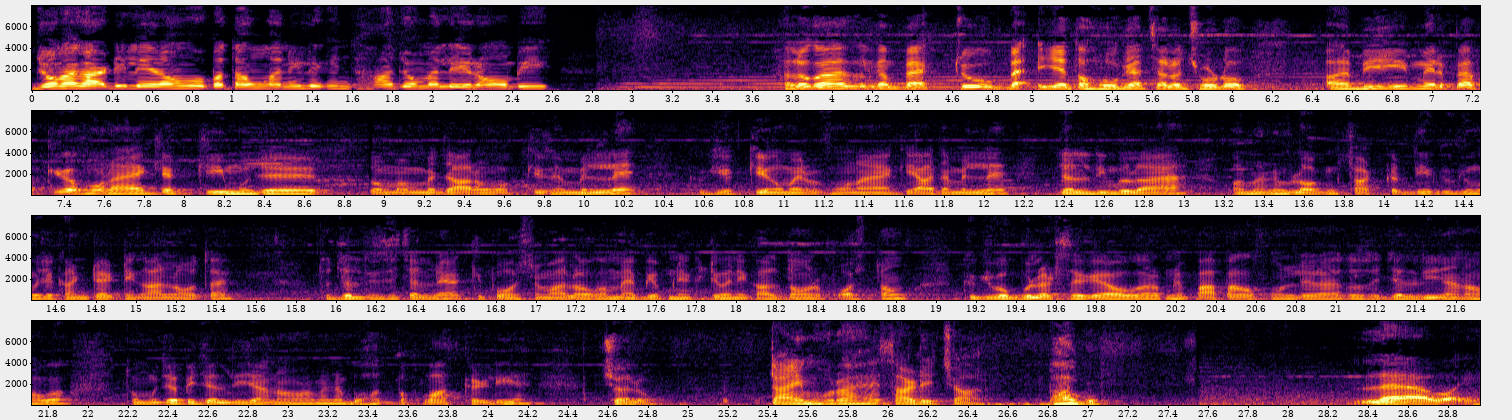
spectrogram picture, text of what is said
जो मैं गाड़ी ले रहा हूँ, वो बताऊँगा नहीं, लेकिन हाँ जो मैं ले रहा हूँ अभी। Hello guys welcome back to ये तो हो गया, चलो छोड़ो। अभी मेरे पे अक्की का फ़ोन आया कि अक्की मुझे तो मैं मैं जा रहा हूँ अक्की से मिलने, क्योंकि अक्की को मेरे पे फ़ोन आया कि आजा मिलने, जल्दी बुलाया, और मैंने व्लॉगिंग स्टार्ट कर दी, क्योंकि मुझे कंटेंट निकालना होता है। तो जल्दी से चल रहे हैं अक्की पहुँचने वाला होगा, मैं भी अपनी एक्टिवा निकालता हूँ और पहुँचता हूँ, क्योंकि वो बुलेट से गया होगा और अपने पापा का फ़ोन ले रहा है तो उसे जल्दी जाना होगा। तो मुझे भी जल्दी जाना होगा, मैंने बहुत बकवास कर ली है। चलो टाइम हो रहा है साढ़े चार। भागो। ले भाई,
